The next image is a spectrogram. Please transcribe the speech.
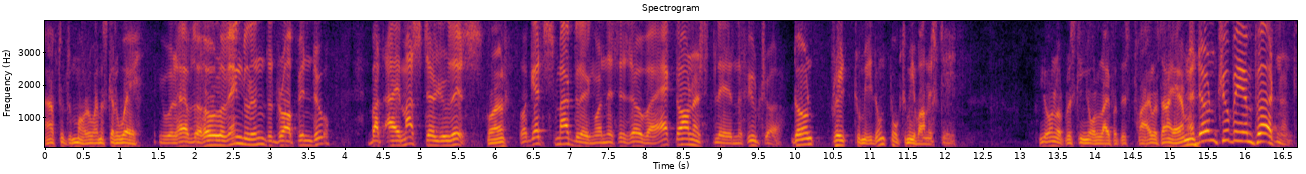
After tomorrow, I must get away. You will have the whole of England to drop into. But I must tell you this. What? Forget smuggling when this is over. Act honestly in the future. Don't prate to me. Don't talk to me of honesty. You're not risking your life at this trial as I am. And don't you be impertinent.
